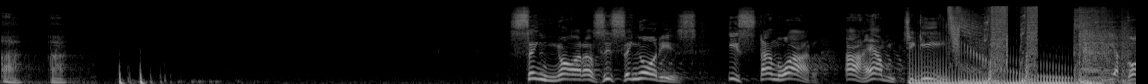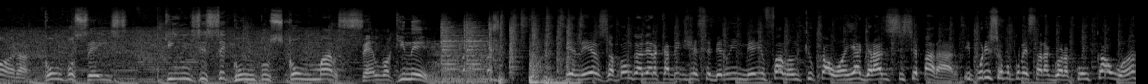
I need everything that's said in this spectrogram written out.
Ah. Senhoras e senhores, está no ar a MTV. E agora, com vocês, 15 segundos com Marcelo Aguiné. Beleza? Bom, galera, acabei de receber um e-mail falando que o Cauã e a Grazi se separaram. E por isso eu vou começar agora com o Cauã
